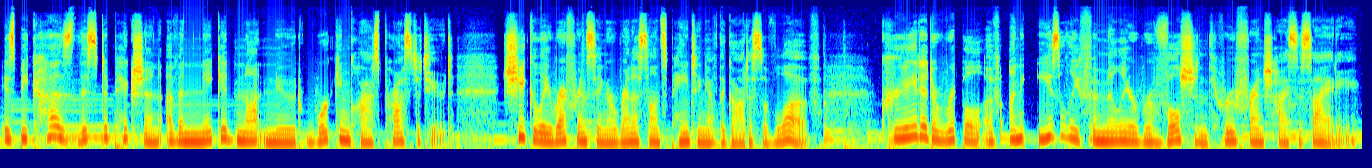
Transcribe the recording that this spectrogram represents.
is because this depiction of a naked, not nude, working class prostitute, cheekily referencing a Renaissance painting of the goddess of love, created a ripple of uneasily familiar revulsion through French high society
